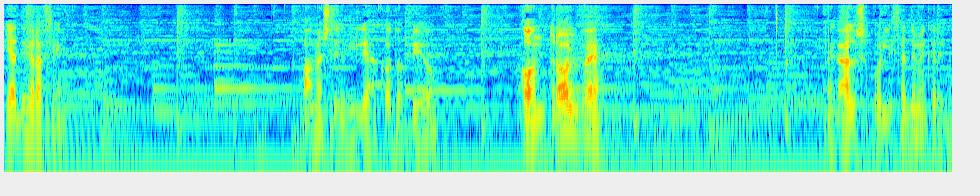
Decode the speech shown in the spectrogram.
για αντιγραφή. Πάμε στο ιδηλιακό τοπίο. Ctrl V. Μεγάλωσε πολύ, θα τη μικρύνουμε.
